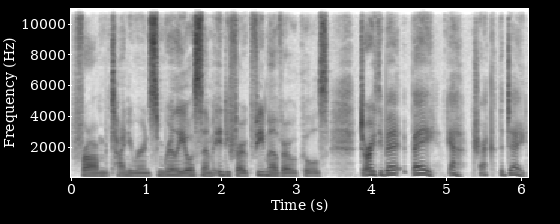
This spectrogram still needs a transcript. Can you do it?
from Tiny Ruins, some really awesome indie folk female vocals. Dorothy Bay, Bay yeah, track of the day.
